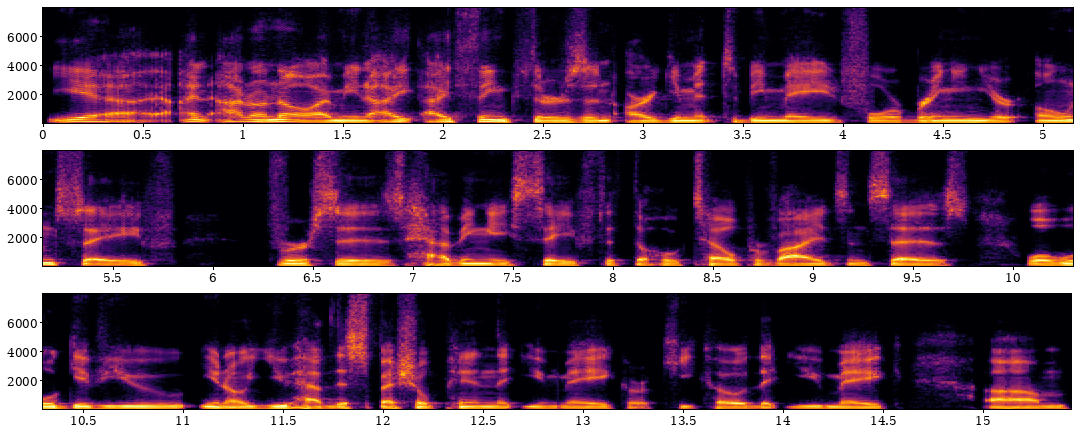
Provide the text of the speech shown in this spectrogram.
Yeah, and I don't know. I mean, I I think there's an argument to be made for bringing your own safe versus having a safe that the hotel provides and says, well, we'll give you, you know, you have this special pin that you make or key code that you make. Um,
